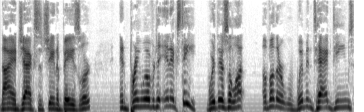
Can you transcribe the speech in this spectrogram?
Nia Jackson, Shayna Baszler, and bring them over to NXT where there's a lot of other women tag teams.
